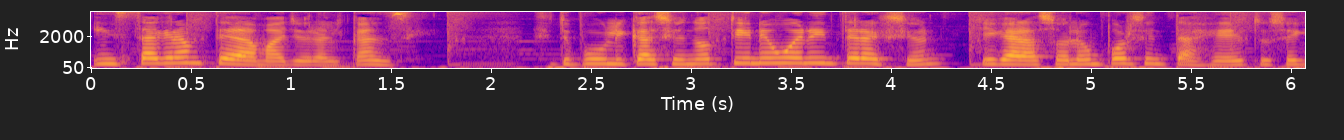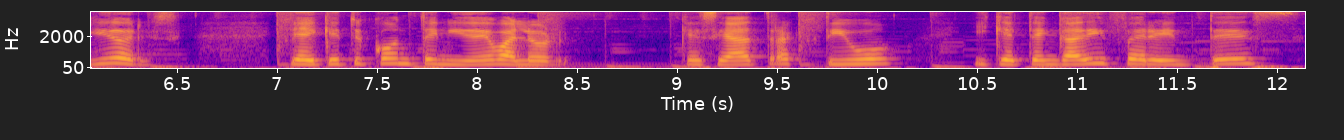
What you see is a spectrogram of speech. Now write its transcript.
Instagram te da mayor alcance. Si tu publicación no tiene buena interacción, llegará solo a un porcentaje de tus seguidores. De ahí que tu contenido de valor, que sea atractivo y que tenga diferentes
